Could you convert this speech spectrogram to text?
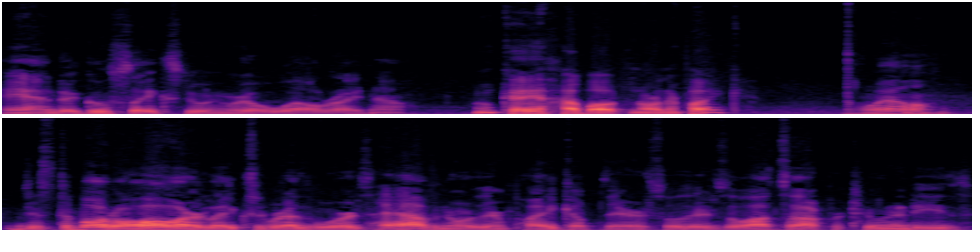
And uh, Goose Lake's doing real well right now. Okay, how about Northern Pike? Well, just about all our lakes and reservoirs have Northern Pike up there, so there's lots of opportunities.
